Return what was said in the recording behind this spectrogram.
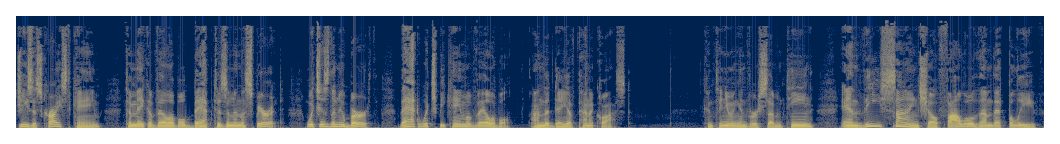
Jesus Christ came to make available baptism in the Spirit, which is the new birth, that which became available on the day of Pentecost. Continuing in verse 17, And these signs shall follow them that believe.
